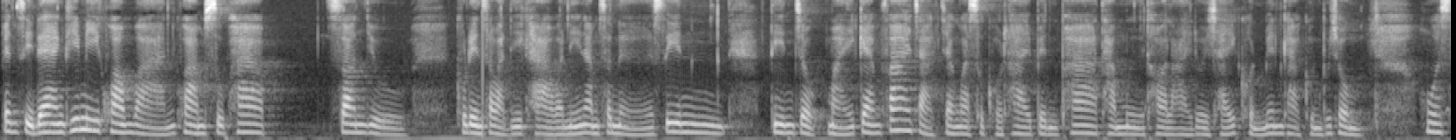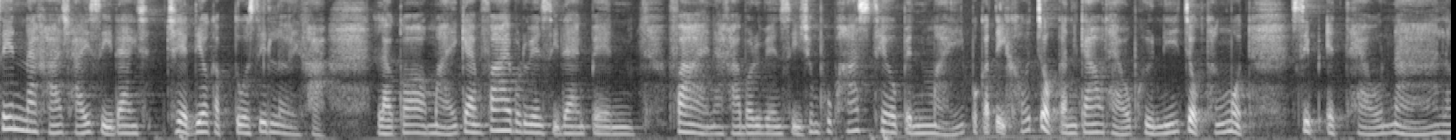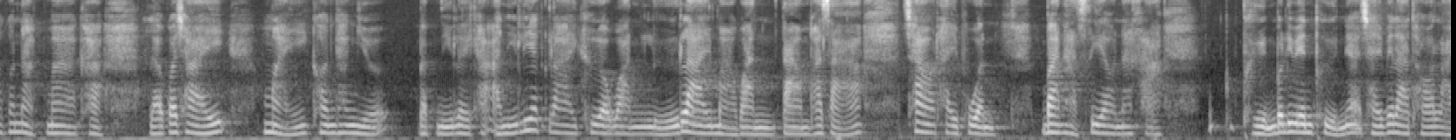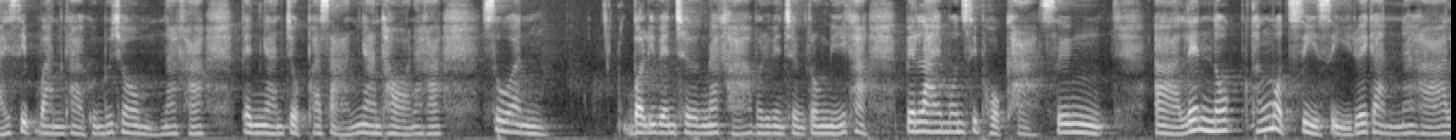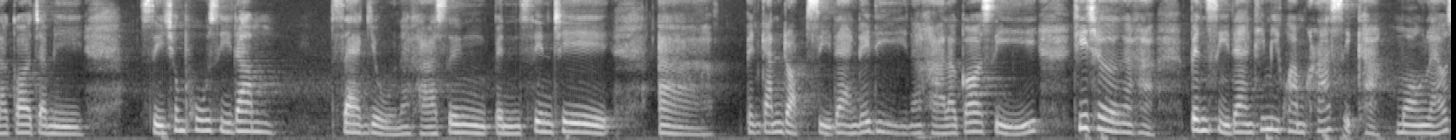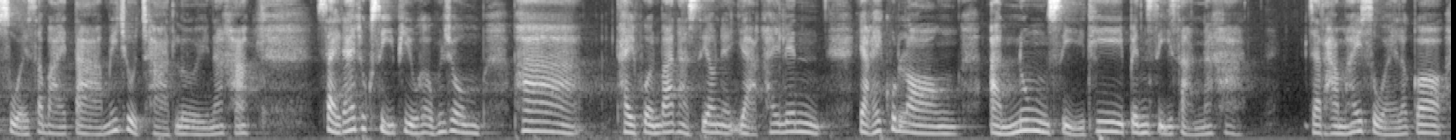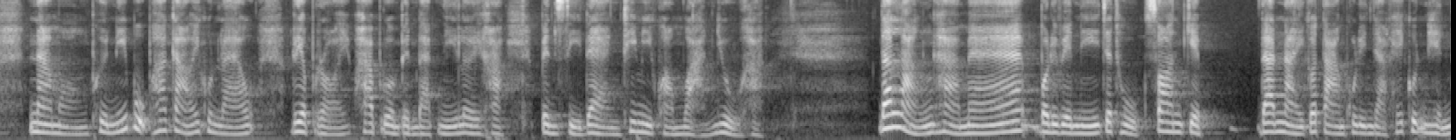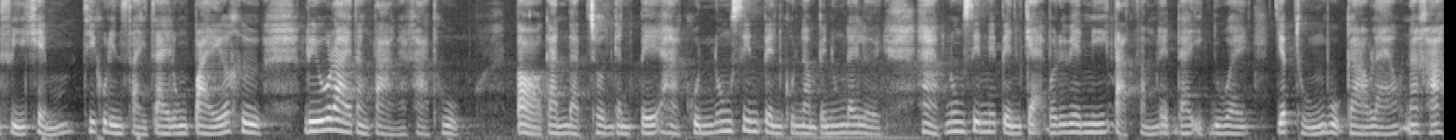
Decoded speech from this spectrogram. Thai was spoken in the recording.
เป็นสีแดงที่มีความหวานความสุภาพ ซ่อนอยู่คุรินสวัสดีค่ะ วันนี้นำเสนอสิ้น ตีนจกไหมแกมฝ้ายจากจังหวัดสุโขทัยเป็นผ้าทำมือทอลายโดยใช้ขนเม่นค่ะคุณผู้ชม หัวสิ้นนะคะ ใช้สีแดงเฉดเดียวกับตัวสิ้นเลยค่ะ แล้วก็ไหมแกมฝ้ายบริเวณสีแดงเป็นฝ้ายนะคะ บริเวณสีชมพูพาสเทลเป็นไหม ปกติเขาจกกัน 9 แถวผืนนี้จกทั้งหมด 11 แถวหนาแล้วก็หนักมากค่ะ แล้วก็ใช้ไหมค่อนข้างเยอะแบบนี้เลยค่ะ อันนี้เรียกลายเครือวันหรือลายหมาวันตามภาษาชาวไทยพวนบ้านหาดเซียวนะคะ ผืนบริเวณผืนเนี่ยใช้เวลาทอหลายสิบวันค่ะคุณผู้ชมนะคะ เป็นงานจกผสานงานทอนะคะ ส่วนบริเวณเชิงนะคะ บริเวณเชิงตรงนี้ค่ะ เป็นลายมน16 ค่ะ ซึ่งเล่นนกทั้งหมด 4 สีด้วยกันนะคะ แล้วก็จะมีสีชมพูสีดำแทรกอยู่นะคะ ซึ่งเป็นสิ้นที่ เป็นการดรอปสีแดงได้ดีนะคะ แล้วก็สีที่เชิงอะค่ะ เป็นสีแดงที่มีความคลาสสิกค่ะ มองแล้วสวยสบายตาไม่ฉูดฉาดเลยนะคะ ใส่ได้ทุกสีผิวค่ะคุณผู้ชม ผ้าไทยพวนบ้านหาดเซียวเนี่ยอยากให้เล่น อยากให้คุณลองอ่านนุ่งสีที่เป็นสีสันนะคะ จะทำให้สวยแล้วก็นามองผืนนี้บุผ้ากาวให้คุณแล้ว เรียบร้อยภาพรวมเป็นแบบนี้เลยค่ะ เป็นสีแดงที่มีความหวานอยู่ค่ะ ด้านหลังค่ะแม้บริเวณนี้จะถูกซ่อนเก็บด้านในก็ตามคุรินอยากให้คุณเห็นฝีเข็มที่คุรินใส่ใจลงไปก็คือ ริ้วรายต่างๆอะค่ะถูก ต่อกันแบบชนกันเป๊ะ หากคุณนุ่งสิ้นเป็นคุณนำไปนุ่งได้เลย หากนุ่งสิ้นไม่เป็นแกะบริเวณนี้ตัดสำเร็จได้อีกด้วย เย็บถุงบุกาวแล้วนะคะ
